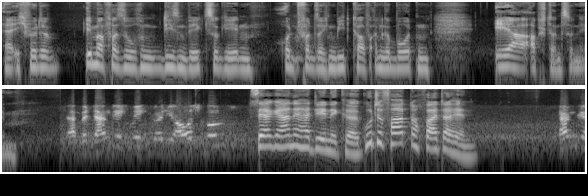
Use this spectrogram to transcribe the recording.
Äh, ich würde immer versuchen, diesen Weg zu gehen und von solchen Mietkaufangeboten eher Abstand zu nehmen. Dann bedanke ich mich für die Auskunft. Sehr gerne, Herr Denecke. Gute Fahrt noch weiterhin. Danke.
